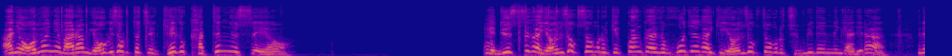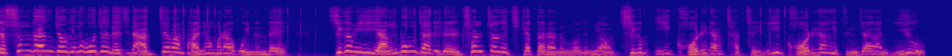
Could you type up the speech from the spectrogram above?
아니 어머니 말하면 여기서부터 지금 계속 같은 뉴스예요. 예, 뉴스가 연속성으로 이렇게 꽝꽝해서 호재가 이렇게 연속적으로 준비되어 있는 게 아니라 그냥 순간적인 호재 내지는 악재만 반영을 하고 있는데 지금 이 양봉 자리를 철저하게 지켰다라는 거는요. 지금 이 거리량 자체, 이 거리량이 등장한 이유,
